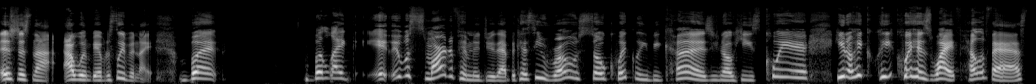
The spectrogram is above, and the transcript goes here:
It's just not, I wouldn't be able to sleep at night. But, but like it, it was smart of him to do that because he rose so quickly because you know he's queer you know he, he quit his wife hella fast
